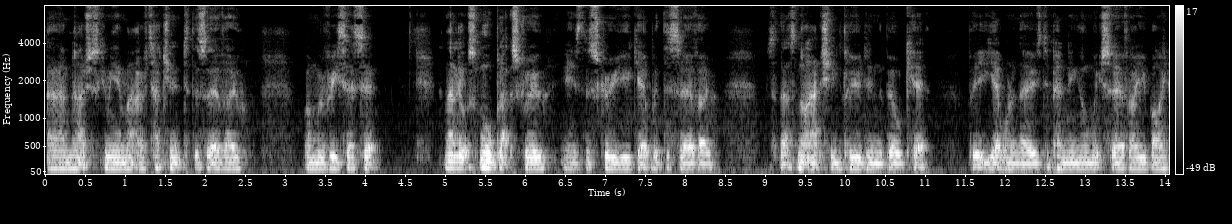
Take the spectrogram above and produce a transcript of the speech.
Um, now it's just going to be a matter of attaching it to the servo when we've reset it. And that little small black screw is the screw you get with the servo. So that's not actually included in the build kit, but you get one of those depending on which servo you buy.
